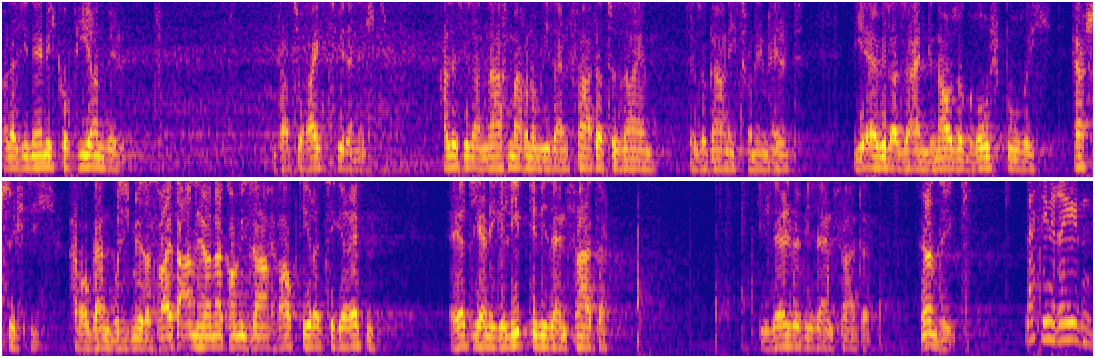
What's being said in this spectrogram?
Weil er sie nämlich kopieren will. Und dazu reicht's wieder nicht. Alles will er nachmachen, um wie sein Vater zu sein, der so gar nichts von ihm hält. Wie er will er sein, genauso großspurig, herrschsüchtig, arrogant. Muss ich mir das weiter anhören, Herr Kommissar? Er raucht ihre Zigaretten. Er hält sich eine Geliebte wie sein Vater. Dieselbe wie sein Vater. Hören Sie. Lass ihn reden.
